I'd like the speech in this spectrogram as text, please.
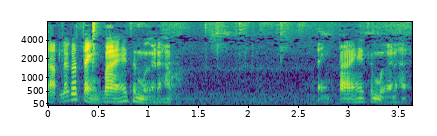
ตัดแล้วก็แต่งปลายให้เสมอนะครับ แต่งปลายให้เสมอนะฮะ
